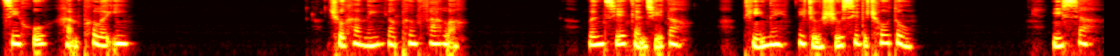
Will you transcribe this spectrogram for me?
几乎喊破了音。”楚汉林要喷发了，文杰感觉到体内那种熟悉的抽动，一下、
